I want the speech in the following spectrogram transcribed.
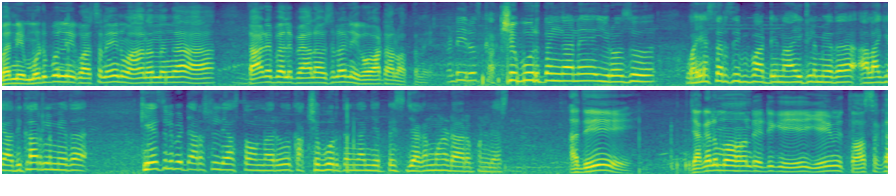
మరి నీ ముడుపులు నీకు వస్తున్నాయి నువ్వు ఆనందంగా తాడేపల్లి ప్యాలెస్లో నీకు ఓటాలు వస్తున్నాయి. అంటే ఈరోజు కక్షపూరితంగానే ఈరోజు వైఎస్ఆర్సీపీ పార్టీ నాయకుల మీద అలాగే అధికారుల మీద కేసులు పెట్టి అరెస్టులు చేస్తూ ఉన్నారు. కక్షపూరితంగా అని చెప్పేసి జగన్మోహన్ రెడ్డి ఆరోపణలు చేస్తున్నారు. అది జగన్మోహన్ రెడ్డికి ఏమి తోసక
